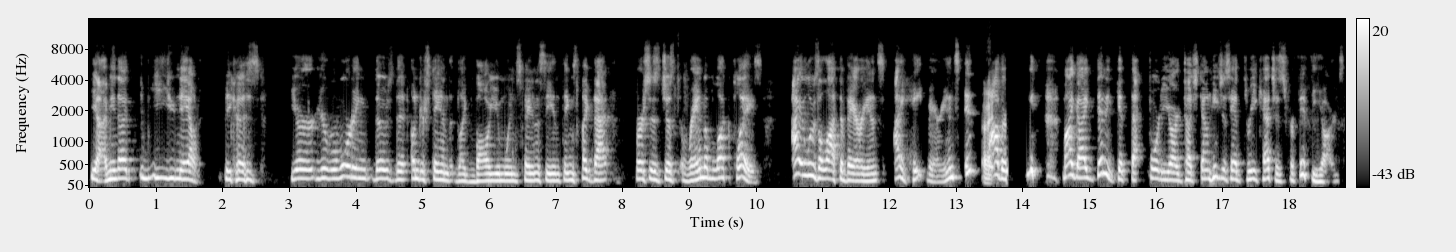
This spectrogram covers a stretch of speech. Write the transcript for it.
Yeah, I mean that you nailed it because you're you're rewarding those that understand that like volume wins fantasy and things like that versus just random luck plays. I lose a lot to variance. I hate variance. It bothers me. My guy didn't get that 40 yard touchdown. He just had three catches for 50 yards,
